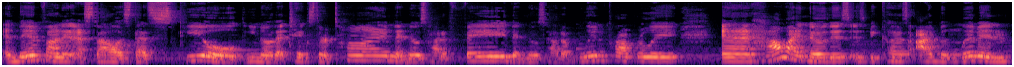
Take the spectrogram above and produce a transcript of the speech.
and then finding a stylist that's skilled, you know, that takes their time, that knows how to fade, that knows how to blend properly. And how I know this is because I've been living,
